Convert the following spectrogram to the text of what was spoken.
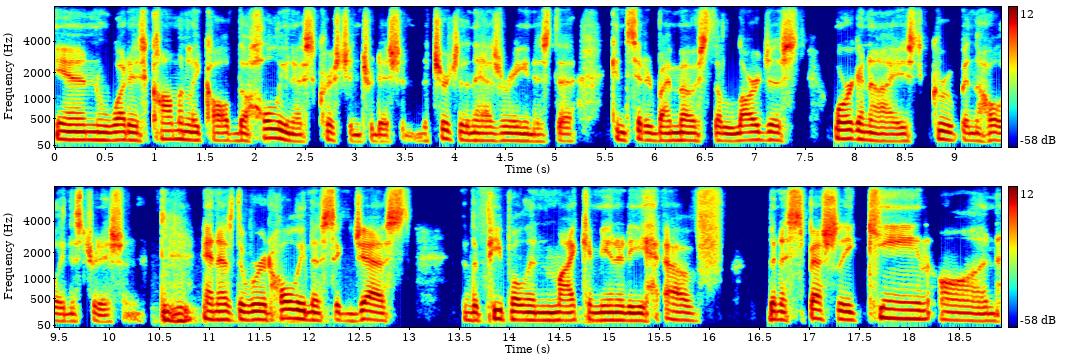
in what is commonly called the holiness Christian tradition. The Church of the Nazarene is the considered by most the largest organized group in the holiness tradition. And as the word holiness suggests, the people in my community have been especially keen on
